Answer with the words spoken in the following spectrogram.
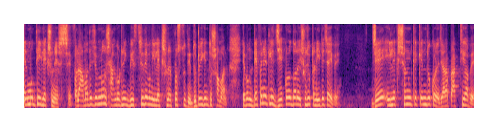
এর মধ্যে ইলেকশন এসছে। ফলে আমাদের জন্য সাংগঠনিক বিস্তৃতি এবং ইলেকশনের প্রস্তুতি দুটোই কিন্তু সমান। এবং ডেফিনেটলি যে কোনো দল এই সুযোগটা নিতে চাইবে। যে ইলেকশনকে কেন্দ্র করে যারা প্রার্থী হবে,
